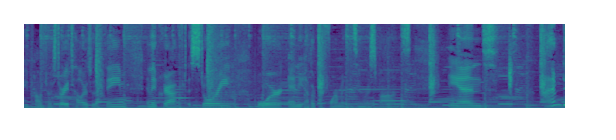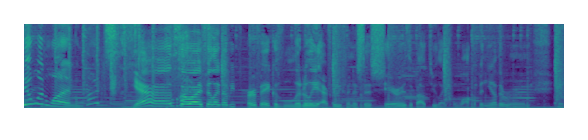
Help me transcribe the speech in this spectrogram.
We prompt our storytellers with a theme, and they craft a story or any other performance in response. And I'm doing one. What? Yeah, so I feel like that'd be perfect because literally after we finish this, Cher is about to like walk up in the other room and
